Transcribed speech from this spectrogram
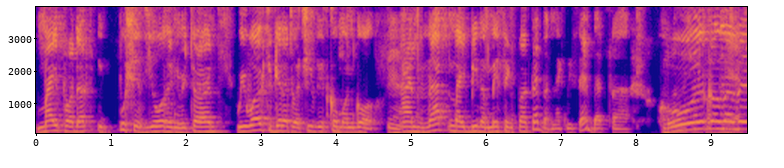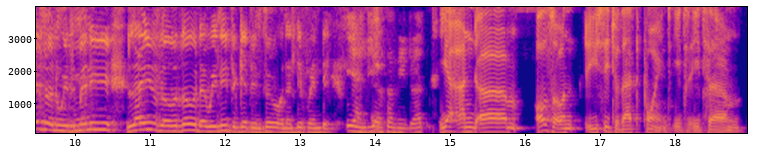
my product, it pushes yours in return. We work together to achieve this common goal. Yeah. And that might be the missing factor. But like we said, that's a whole conversation with many lines of thought that we need to get into on a different day. Yeah, and you have something to add? Yeah, and um, also on you see to that point, it's it's um,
